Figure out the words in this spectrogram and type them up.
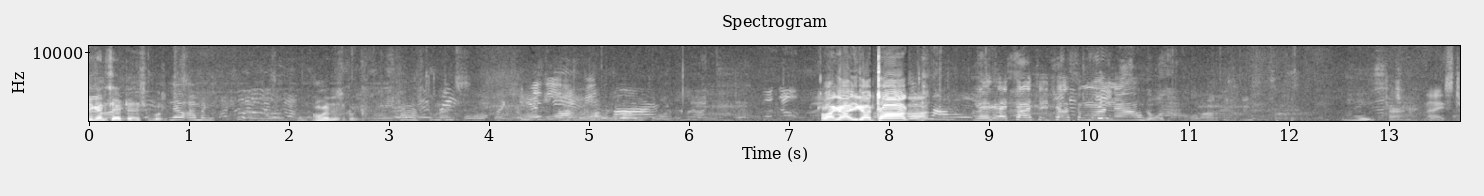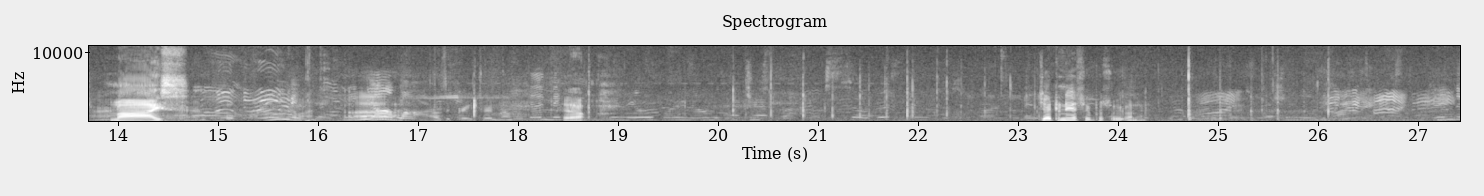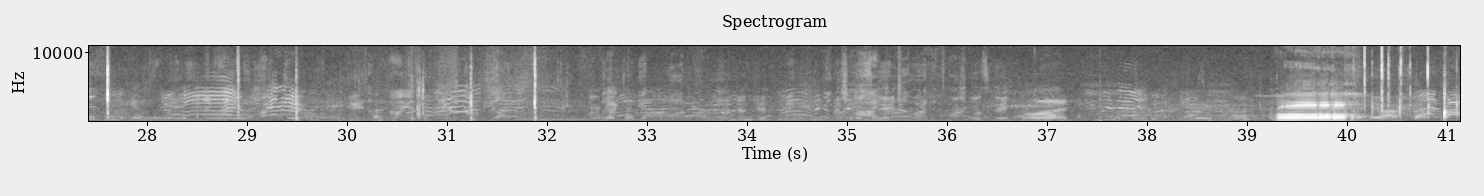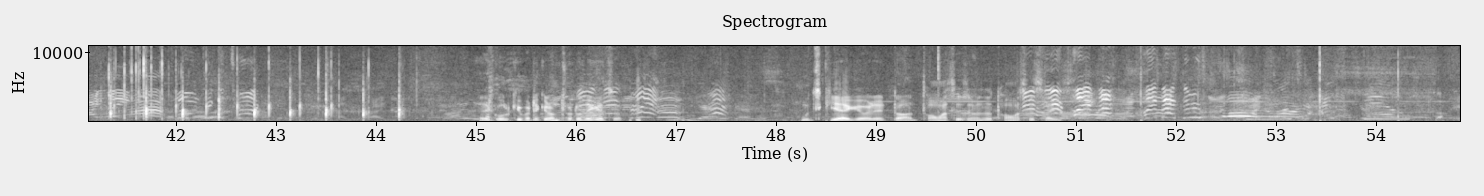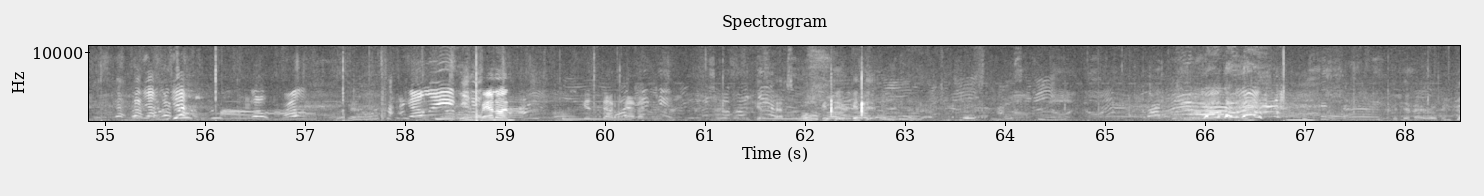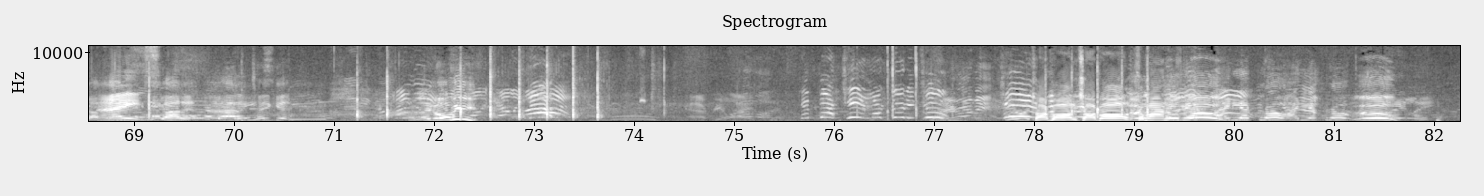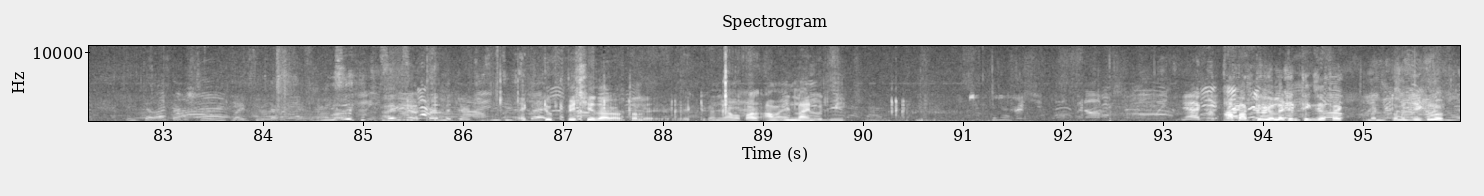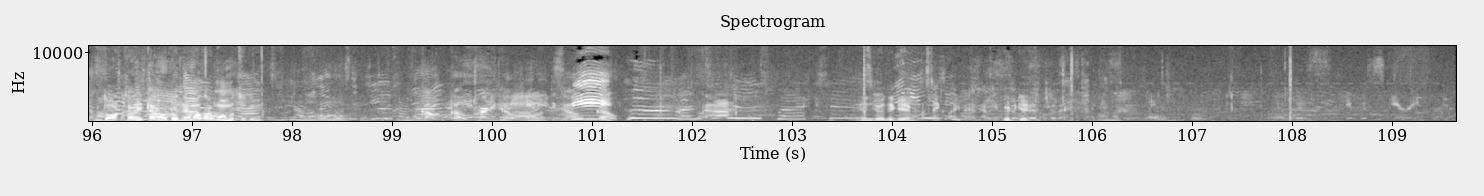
এখানে চারটে এসে বসে No, I'm a I'm this way. Come on, guys, you gotta talk. Talk to now. Nice turn. Nice turn. Nice. Turn. Uh, that was a great turn, though. Yeah. Oh. এই গোলকিপারটা কিরম ছোট দেখেছ মুচকি একেবারে থমাস এসে থমাসের size 32. চার বল চার বল কামান Go. Idea throw, idea throw. একটু পেছিয়ে দাঁড়াও তাহলে একটুখানি আমার in line with me upper to you letting things affect মানে তোমার যেগুলো দরকার নেই কেন ওটা নিয়ে মাথা ঘামাচ্ছ তুমি Go, go. Turn and go.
